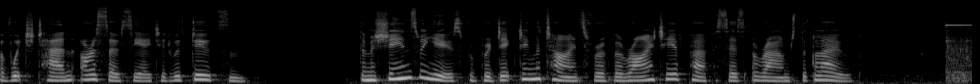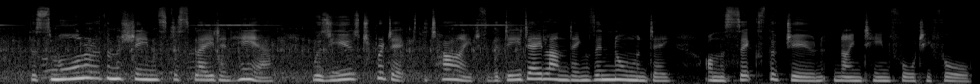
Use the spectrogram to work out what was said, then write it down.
of which 10 are associated with Doodson. The machines were used for predicting the tides for a variety of purposes around the globe. The smaller of the machines displayed in here was used to predict the tide for the D-Day landings in Normandy on the 6th of June 1944.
